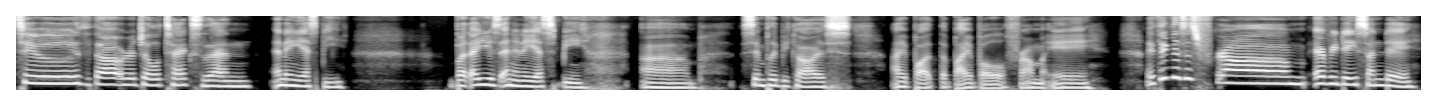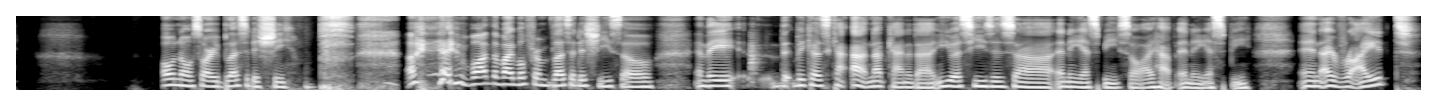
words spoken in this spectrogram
to the original text than nasb but i use nasb um, simply because I bought the Bible from a I think this is from Everyday Sunday. Oh no, sorry, Blessed is She. I bought the Bible from Blessed is She, so and they because ah, not Canada, US uses uh, NASB, so I have NASB, and I write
